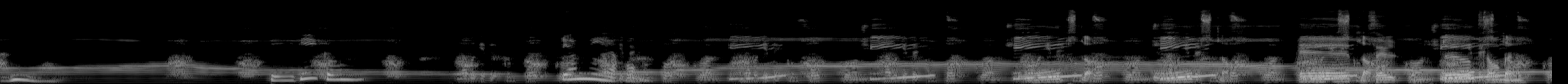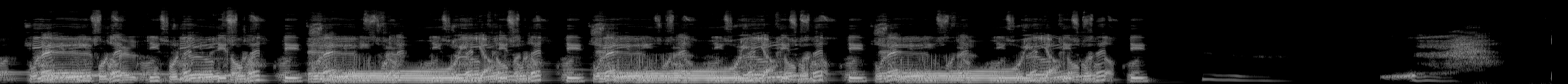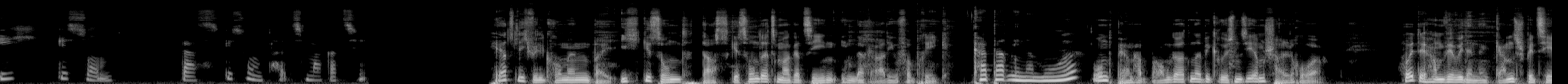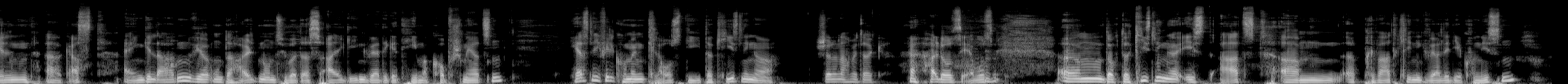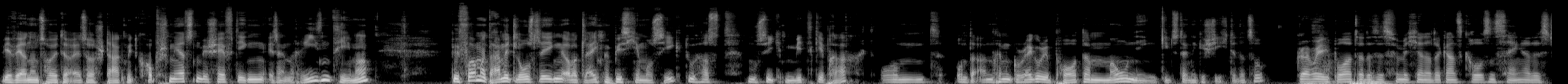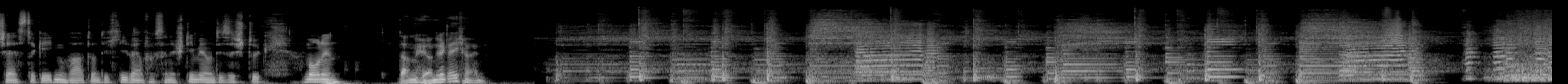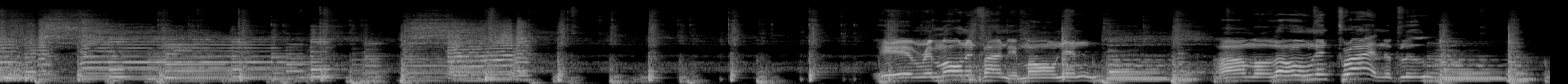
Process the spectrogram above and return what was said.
안녕. 비비공. Gesund, das Gesundheitsmagazin. Herzlich willkommen bei Ich Gesund, das Gesundheitsmagazin in der Radiofabrik. Katharina Moore, Und Bernhard Baumgartner begrüßen Sie am Schallrohr. Heute haben wir wieder einen ganz speziellen äh, Gast eingeladen. Wir unterhalten uns über das allgegenwärtige Thema Kopfschmerzen. Herzlich willkommen Klaus-Dieter Kieslinger. Schönen Nachmittag. Hallo, Servus. Ähm, Dr. Kieslinger ist Arzt am äh, Privatklinik Werle Diakonissen. Wir werden uns heute also stark mit Kopfschmerzen beschäftigen. Ist ein Riesenthema. Bevor wir damit loslegen, aber gleich mal ein bisschen Musik. Du hast Musik mitgebracht und unter anderem Gregory Porter Moaning. Gibt's da eine Geschichte dazu? Gregory Porter, das ist für mich einer der ganz großen Sänger des Jazz der Gegenwart und ich liebe einfach seine Stimme und dieses Stück. Monin. Dann hören wir gleich rein. Find me moaning. I'm alone and crying the blues.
